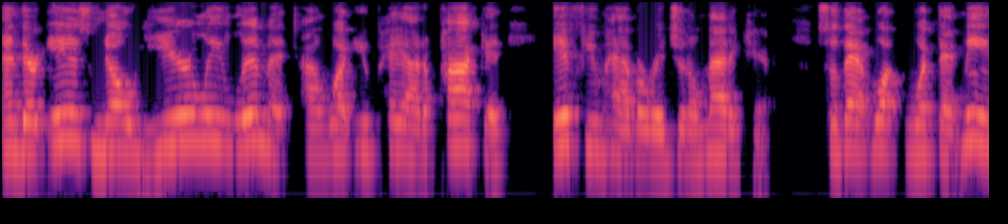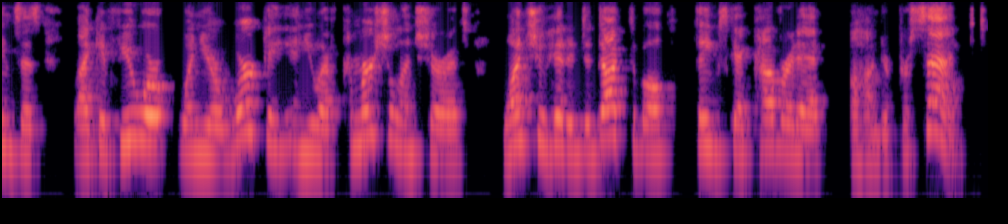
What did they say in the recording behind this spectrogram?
And there is no yearly limit on what you pay out of pocket if you have original Medicare. So that what what that means is like if you were when you're working and you have commercial insurance, once you hit a deductible, things get covered at 100%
